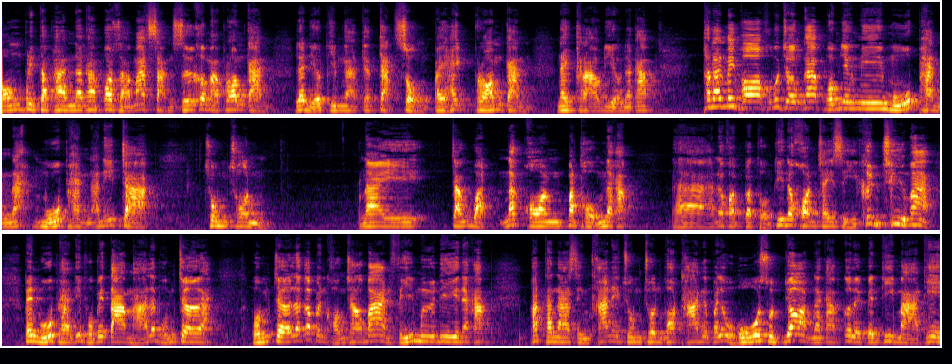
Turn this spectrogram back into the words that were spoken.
2 ผลิตภัณฑ์นะครับ ก็สามารถสั่งซื้อเข้ามาพร้อมกัน และเดี๋ยวทีมงานจะจัดส่งไปให้พร้อมกันในคราวเดียวนะครับเท่านั้นไม่พอคุณผู้ชมครับ ผมยังมีหมูแผ่นนะ หมูแผ่นอันนี้จากชุมชนในจังหวัดนครปฐมนะครับอ่านครปฐมที่นครชัยศรีขึ้นชื่อมาก เป็นหมูแผ่นที่ผมไปตามหาแล้วผมเจอ ผมเจอแล้วก็เป็นของชาวบ้านฝีมือดีนะครับ พัฒนาสินค้าในชุมชนพอทานกันไปแล้วโอ้โหสุดยอดนะครับ ก็เลยเป็นที่มาที่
